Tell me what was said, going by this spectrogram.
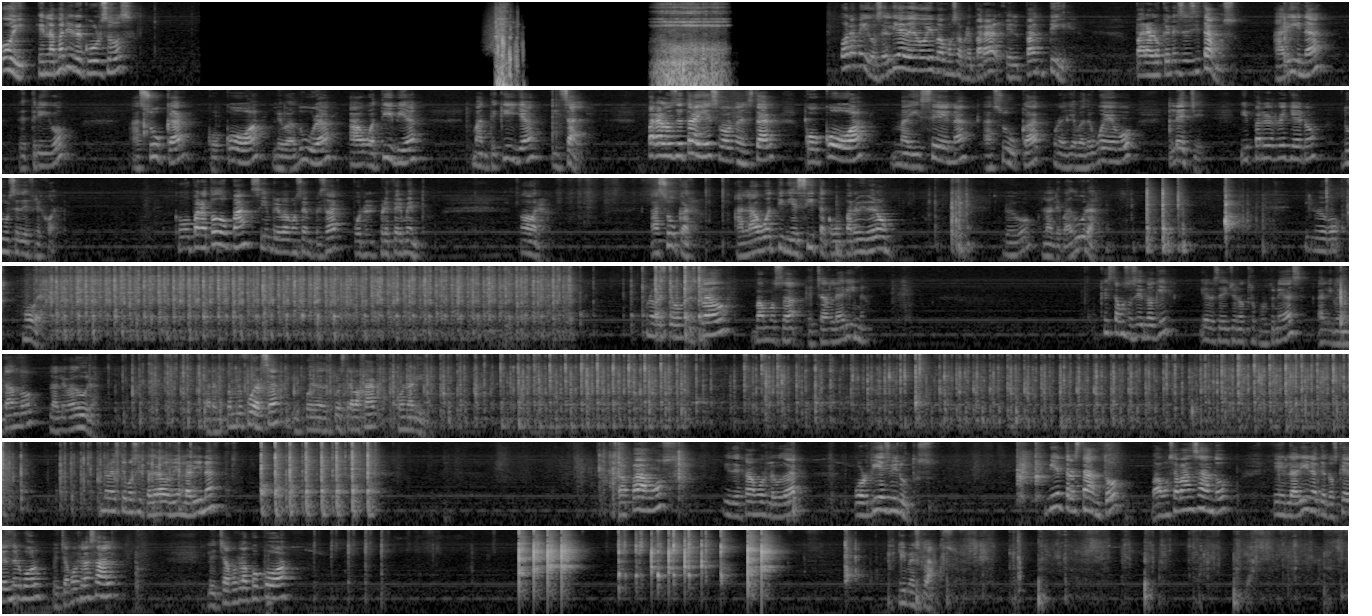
Hoy en la Mari Recursos Hola amigos, el día de hoy vamos a preparar el pan tigre. Para lo que necesitamos harina de trigo, azúcar, cocoa, levadura, agua tibia, mantequilla y sal. Para los detalles vamos a necesitar cocoa, maicena, azúcar, una yema de huevo, leche y para el relleno dulce de frijol. Como para todo pan, siempre vamos a empezar por el prefermento. Ahora, azúcar al agua tibiecita como para biberón. Luego la levadura. Y luego mover. Una vez que hemos mezclado, vamos a echarle harina. ¿Qué estamos haciendo aquí? Ya les he dicho en otras oportunidades, alimentando la levadura para que tome fuerza y pueda después trabajar con la harina. Una vez que hemos integrado bien la harina, tapamos y dejamos leudar por 10 minutos. Mientras tanto, vamos avanzando en la harina que nos queda en el bol, le echamos la sal, le echamos la cocoa, y mezclamos.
